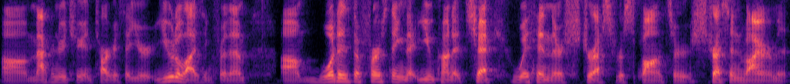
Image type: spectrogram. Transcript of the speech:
um, macronutrient targets that you're utilizing for them um, what is the first thing that you kind of check within their stress response or stress environment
